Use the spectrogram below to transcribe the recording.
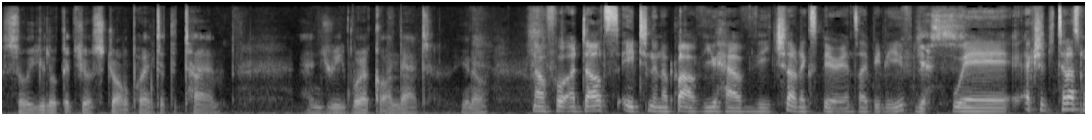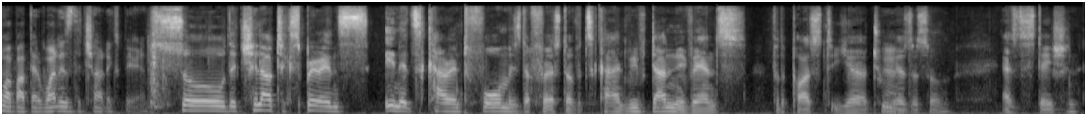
So you look at your strong point at the time, and you work on that, you know. Now, for adults 18 and above, you have the chill out experience, I believe. Yes. Where actually, tell us more about that. What is the chill out experience? So the chill out experience in its current form is the first of its kind. We've done events for the past year, two Mm. years or so, as the station,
